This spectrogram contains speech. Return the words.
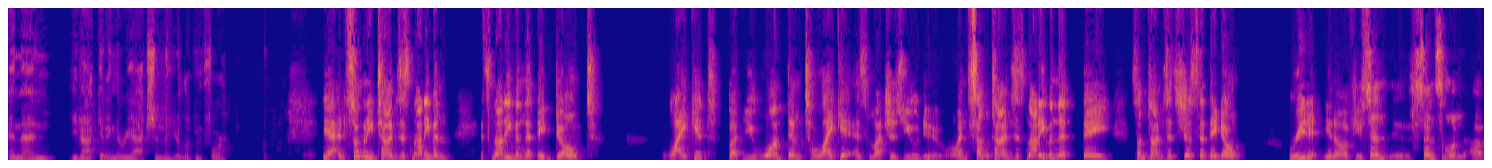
and then you're not getting the reaction that you're looking for. Yeah, and so many times it's not even it's not even that they don't like it, but you want them to like it as much as you do. And sometimes it's not even that they, sometimes it's just that they don't read it. You know, if you send send someone a,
